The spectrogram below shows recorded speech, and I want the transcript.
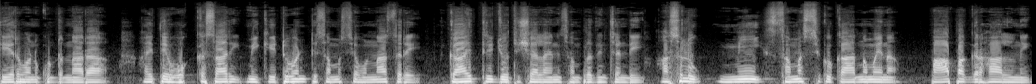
తీరవనుకుంటున్నారా? అయితే ఒక్కసారి మీకు ఎటువంటి సమస్య ఉన్నా సరే గాయత్రి జ్యోతిషాలయాన్ని సంప్రదించండి. అసలు మీ సమస్యకు కారణమైన పాపగ్రహాలని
